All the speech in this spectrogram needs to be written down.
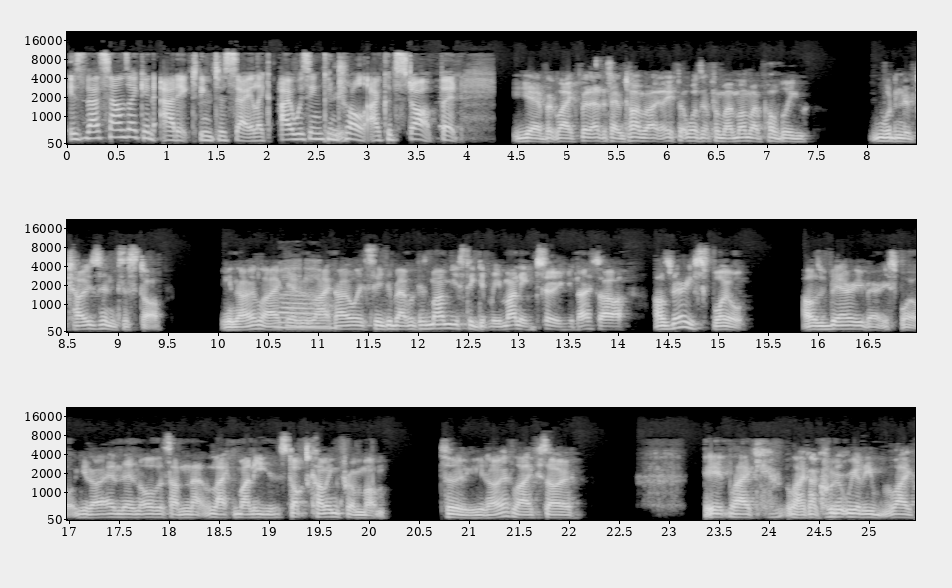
Is that sounds like an addict thing to say? Like I was in control, I could stop, but yeah, but like, but at the same time, if it wasn't for my mum, I probably wouldn't have chosen to stop you know, like, wow. and like I always think about because mum used to give me money too, you know, so I was very spoiled. I was very, very spoiled, you know, and then all of a sudden that like money stopped coming from mum too, you know, like, so it like, like I couldn't really like,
